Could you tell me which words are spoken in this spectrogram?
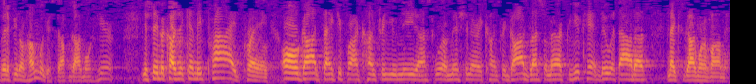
but if you don't humble yourself, God won't hear. You see, because it can be pride praying. Oh, God, thank you for our country. You need us. We're a missionary country. God bless America. You can't do without us. Makes God want to vomit.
